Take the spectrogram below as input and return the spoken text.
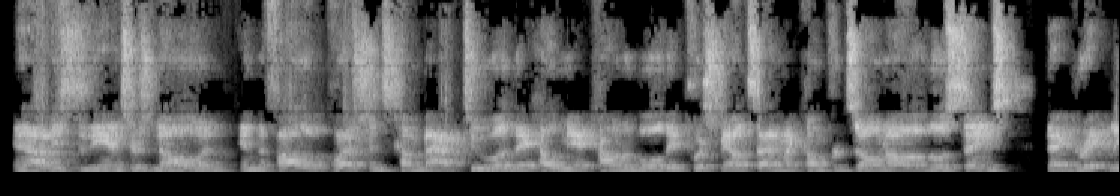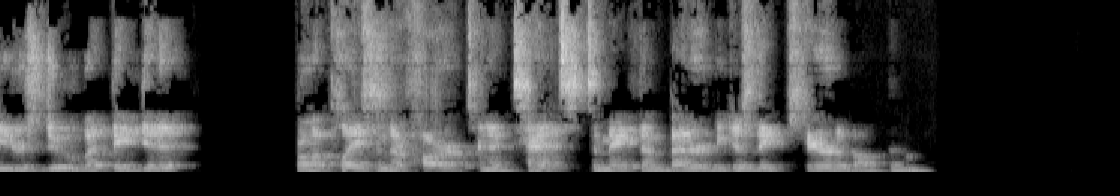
And obviously the answer is no. And, and the follow up questions come back to, well, they held me accountable. They pushed me outside my comfort zone, all of those things that great leaders do, but they did it from a place in their heart and intent to make them better because they cared about them.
